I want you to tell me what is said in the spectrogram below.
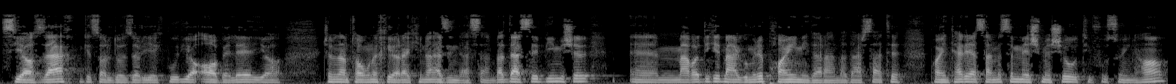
سیاه زخم که سال 2001 بود یا آبله یا چه می‌دونم تاون خیارک اینا از این دستن و دسته B میشه موادی که مرگومیر پایینی دارن و در سطح پایینتری هستن مثل مشمشه و تیفوس و اینها.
